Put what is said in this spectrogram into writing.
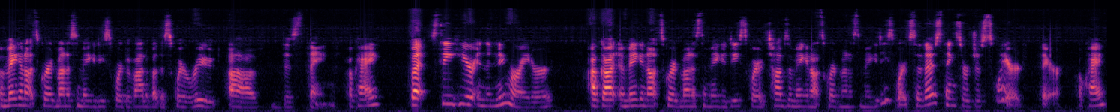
omega naught squared minus omega d squared divided by the square root of this thing, okay? But see here in the numerator, I've got omega naught squared minus omega d squared times omega naught squared minus omega d squared. So those things are just squared there, okay?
